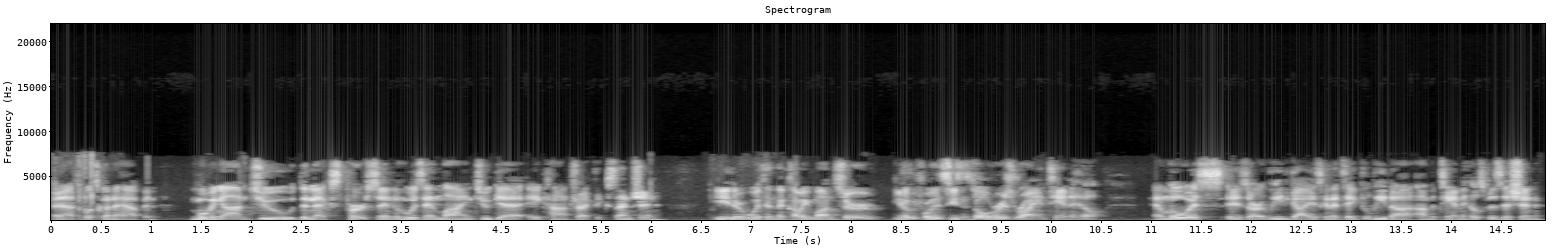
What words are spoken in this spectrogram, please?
that's what's going to happen. Moving on to the next person who is in line to get a contract extension, either within the coming months or you know before the season's over, is Ryan Tannehill. And Lewis is our lead guy. He's going to take the lead on, on the Tannehill's position.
